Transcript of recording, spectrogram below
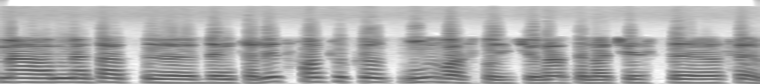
mi-a, mi-a dat uh, de înțeles faptul că nu v-ați poziționat în acest uh, fel.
